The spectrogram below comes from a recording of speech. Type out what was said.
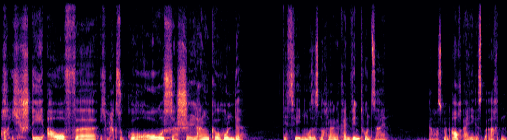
ach, ich stehe auf, äh, ich mag so große, schlanke Hunde. Deswegen muss es noch lange kein Windhund sein. Muss man auch einiges beachten.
